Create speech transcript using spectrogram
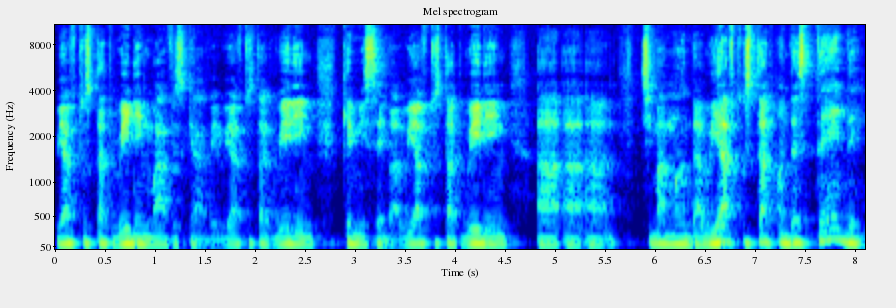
We have to start reading Marcus Garvey. We have to start reading Kemi Seba. We have to start reading uh, uh, uh, Chimamanda. We have to start understanding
